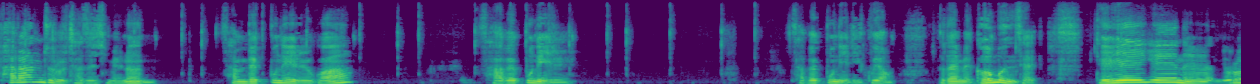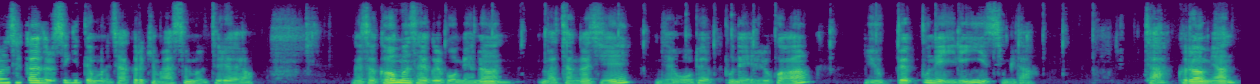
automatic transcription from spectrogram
파란 줄을 찾으시면은 300분의 1과 400분의 1 400분의 1이 있고요. 그 다음에 검은색 대개는 이런 색깔들을 쓰기 때문에 제가 그렇게 말씀을 드려요. 그래서 검은색을 보면은 마찬가지 이제 500분의 1과 600분의 1이 있습니다. 자, 그러면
